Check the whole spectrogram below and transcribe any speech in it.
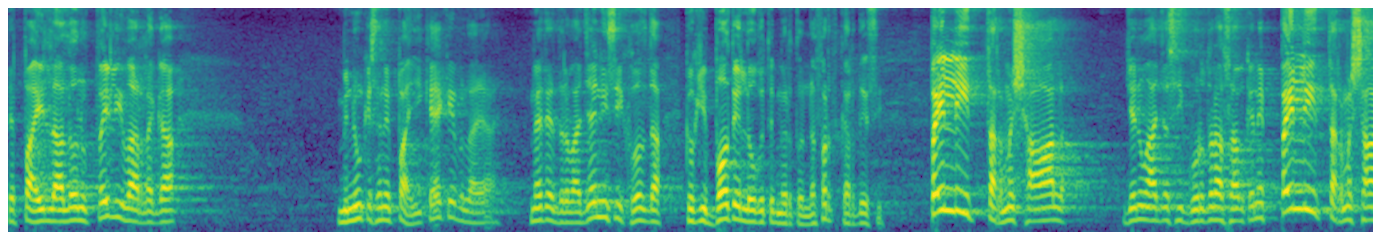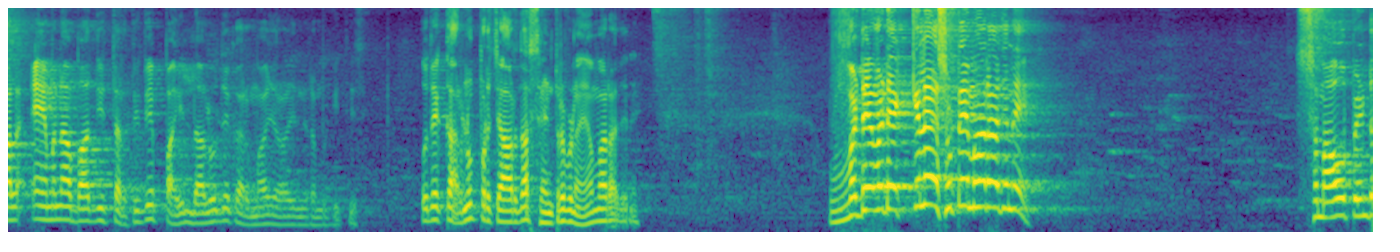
ਤੇ ਭਾਈ ਲਾਲੋ ਨੂੰ ਪਹਿਲੀ ਵਾਰ ਲੱਗਾ। ਮੈਨੂੰ ਕਿਸੇ ਨੇ ਭਾਈ ਕਹਿ ਕੇ ਬੁਲਾਇਆ। ਮੈਂ ਤੇ ਦਰਵਾਜ਼ਾ ਨਹੀਂ ਸੀ ਖੋਲਦਾ, ਕਿਉਂਕਿ ਬਹੁਤੇ ਲੋਕ ਤੇ ਮੇਰੇ ਤੋਂ ਨਫ਼ਰਤ ਕਰਦੇ ਸੀ। ਪਹਿਲੀ ਧਰਮਸ਼ਾਲ, ਜਿਹਨੂੰ ਅੱਜ ਅਸੀਂ ਗੁਰਦੁਆਰਾ ਸਾਹਿਬ ਕਹਿੰਦੇ ਪਹਿਲੀ ਧਰਮਸ਼ਾਲ ਐਮਨਾਬਾਦ ਦੀ ਧਰਤੀ ਤੇ ਭਾਈ ਲਾਲੋ ਦੇ ਘਰ ਮਹਾਰਾਜ ਨੇ ਆਰੰਭ ਕੀਤੀ ਸੀ। ਉਹਦੇ ਘਰ ਨੂੰ ਪ੍ਰਚਾਰ ਦਾ ਸੈਂਟਰ ਬਣਾਇਆ ਮਹਾਰਾਜ ਨੇ। ਵੱਡੇ ਵੱਡੇ ਕਿਲੇ ਸੁੱਟੇ ਮਹਾਰਾਜ ਨੇ। ਸਮਾਓ ਪਿੰਡ,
